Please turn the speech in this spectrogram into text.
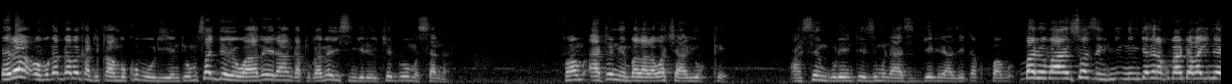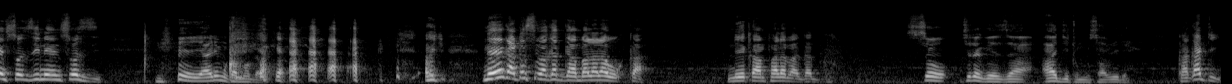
Era obugagga bwe kati kambukubuulire nti omusajja oyo waabeera nga tugambe eyisingiro ekyeddwa omusana. Faamu- ate ngaembalala wakyalyokke asengula ente ezimu nazijja eri nazeeta ku faamu. Bano bansozi njagala ku bantu abalina ensozi n'ensozi yali mukamoga naye nga tesi bagagga mbalala wokka ne kampala bagagga. So kitegeeza haji tumusabire. Kakati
